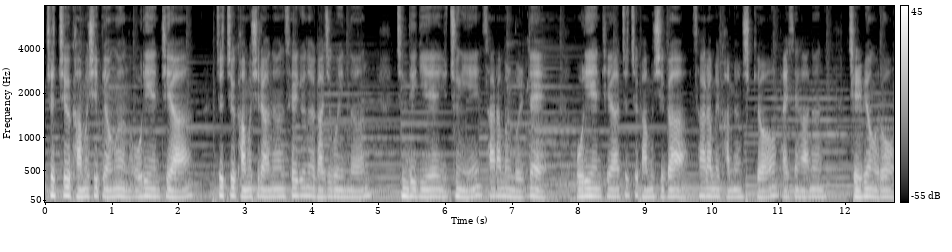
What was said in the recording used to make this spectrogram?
쯔쯔 가무시병은 오리엔티아 쯔쯔 가무시라는 세균을 가지고 있는 진드기의 유충이 사람을 물 때 오리엔티아 쯔쯔 가무시가 사람을 감염시켜 발생하는 질병으로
